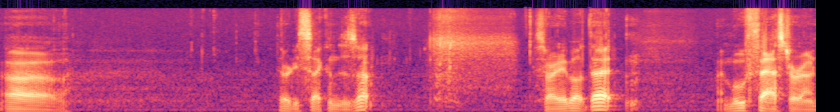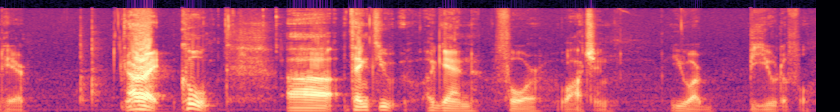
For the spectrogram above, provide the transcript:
Uh, 30 seconds is up. Sorry about that. I move fast around here. All right, cool. Uh, thank you again for watching. You are beautiful.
